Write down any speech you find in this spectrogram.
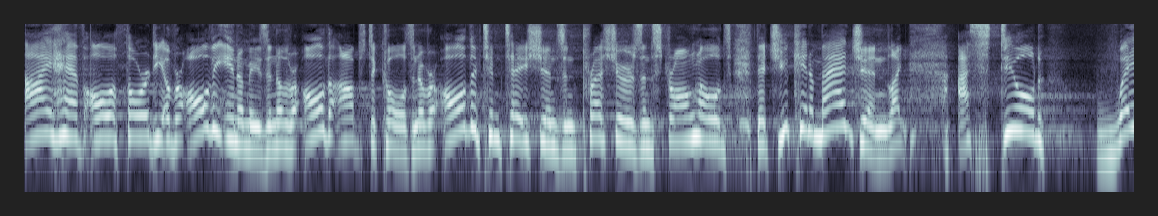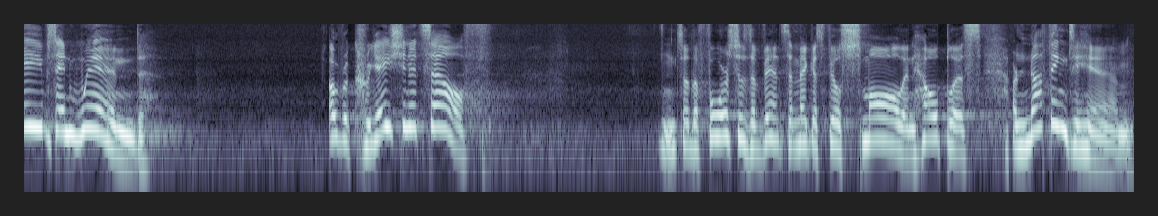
I have all authority over all the enemies and over all the obstacles and over all the temptations and pressures and strongholds that you can imagine. Like, I stilled waves and wind over creation itself. And so the forces, events that make us feel small and helpless are nothing to him.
